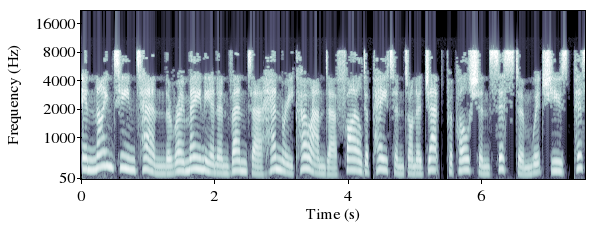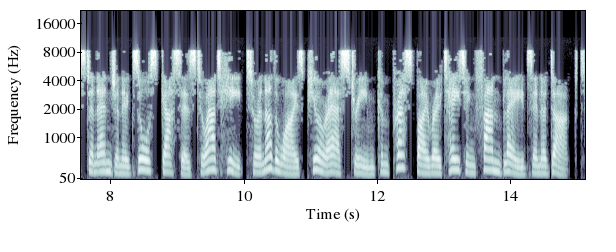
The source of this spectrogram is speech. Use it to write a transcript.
In 1910 the Romanian inventor Henry Coanda filed a patent on a jet propulsion system which used piston engine exhaust gases to add heat to an otherwise pure air stream compressed by rotating fan blades in a duct.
